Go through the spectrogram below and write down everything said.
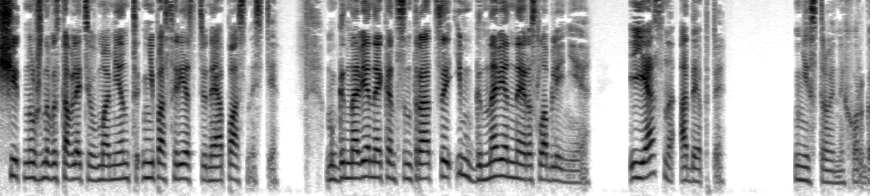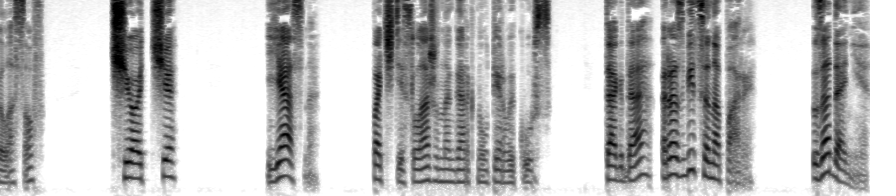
Щит нужно выставлять в момент непосредственной опасности. Мгновенная концентрация и мгновенное расслабление. Ясно, адепты? Нестройный хор голосов. Чётче. Ясно. Почти слаженно гаркнул первый курс. Тогда разбиться на пары. Задание.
